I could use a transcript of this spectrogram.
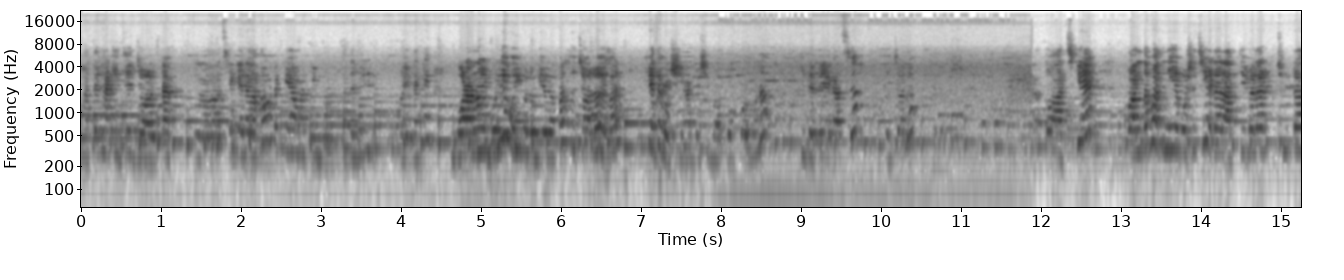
ভাতের হাঁড়ি যে জলটা ছেঁকে নেওয়া হয়, ওটাকে আমরা কি বলব? ভাতের হাঁড়ি ওইটাকে গড়ানোই বলি, ওই হলো গিয়ে ব্যাপার। তো চলো এবার খেতে বসি, আর বেশি গল্প করব না। খিদে পেয়ে গেছে, তো চলো তো আজকে পান্তা ভাত নিয়ে বসেছি। এটা রাত্রিবেলার কিছুটা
